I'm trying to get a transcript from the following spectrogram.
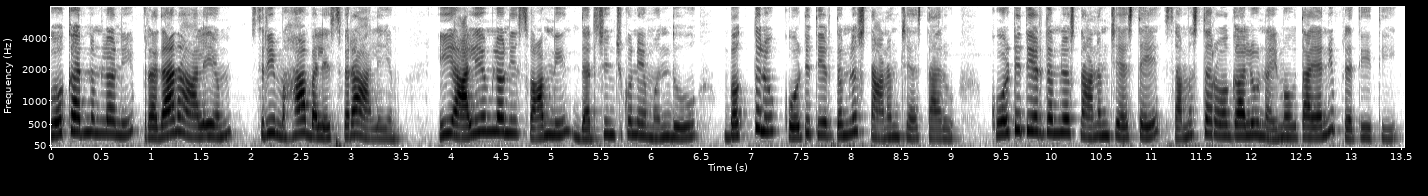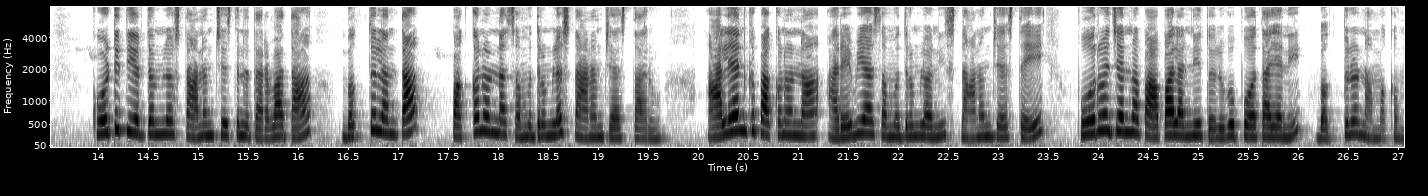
గోకర్ణంలోని ప్రధాన ఆలయం శ్రీ మహాబలేశ్వర ఆలయం. ఈ ఆలయంలోని స్వామిని దర్శించుకునే ముందు భక్తులు కోటి తీర్థంలో స్నానం చేస్తారు. కోటి తీర్థంలో స్నానం చేస్తే సమస్త రోగాలు నయమవుతాయని ప్రతీతి. కోటి తీర్థంలో స్నానం చేసిన తర్వాత భక్తులంతా పక్కనున్న సముద్రంలో స్నానం చేస్తారు. ఆలయానికి పక్కనున్న అరేబియా సముద్రంలోని స్నానం చేస్తే పూర్వజన్మ పాపాలన్నీ తొలగిపోతాయని భక్తుల నమ్మకం.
